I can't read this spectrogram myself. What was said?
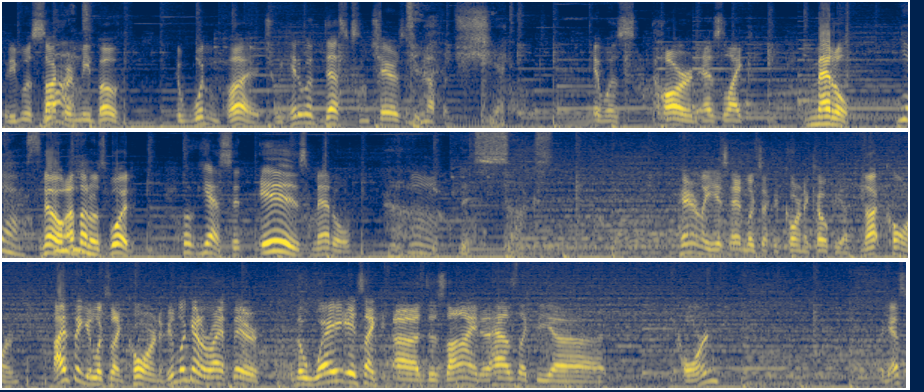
But even with Sakura and me both, it wouldn't budge. We hit it with desks and chairs and nothing. Shit. It was hard as like metal. Yes. No, I thought it was wood. Well, yes, it is metal. This sucks. Apparently, his head looks like a cornucopia, not corn. I think it looks like corn. If you look at it right there, the way it's like uh, designed, it has like the uh, corn. I guess.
